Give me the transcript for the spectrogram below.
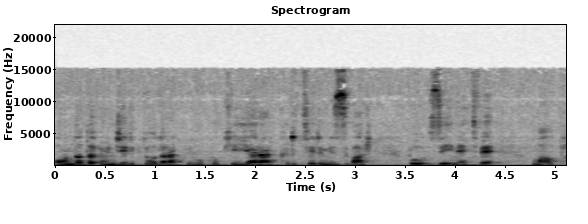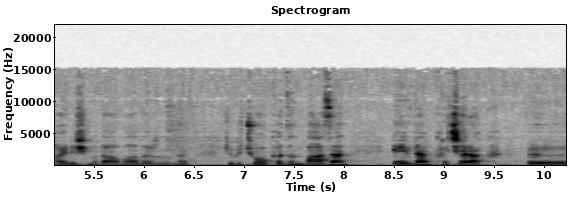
Onda da öncelikli olarak bir hukuki yarar kriterimiz var. Bu zinet ve mal paylaşımı davalarında. Çünkü çoğu kadın bazen evden kaçarak e,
